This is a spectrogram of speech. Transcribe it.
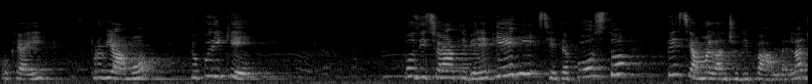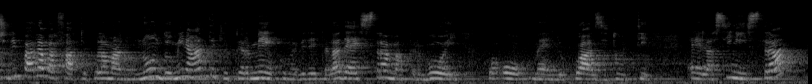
ok? Proviamo? Dopodiché posizionate bene i piedi, siete a posto, pensiamo al lancio di palla. Il lancio di palla va fatto con la mano non dominante che per me, come vedete, è la destra, ma per voi, o meglio quasi tutti, è la sinistra.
